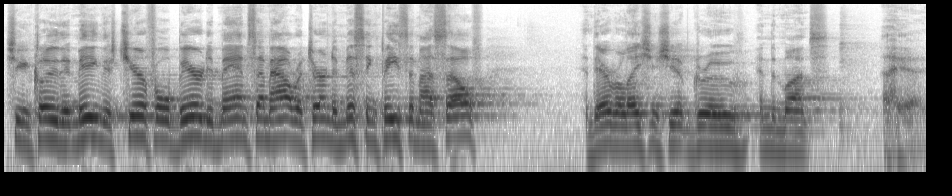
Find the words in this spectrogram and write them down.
she concluded that meeting this cheerful, bearded man somehow returned a missing piece of myself, and their relationship grew in the months ahead.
